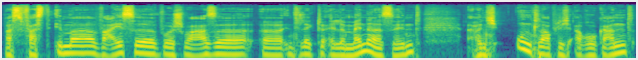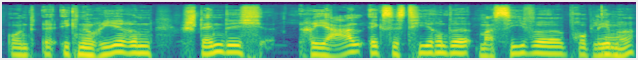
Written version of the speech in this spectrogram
was fast immer weiße, bourgeoise, äh, intellektuelle Männer sind, eigentlich unglaublich arrogant und äh, ignorieren ständig real existierende massive Probleme, ja.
